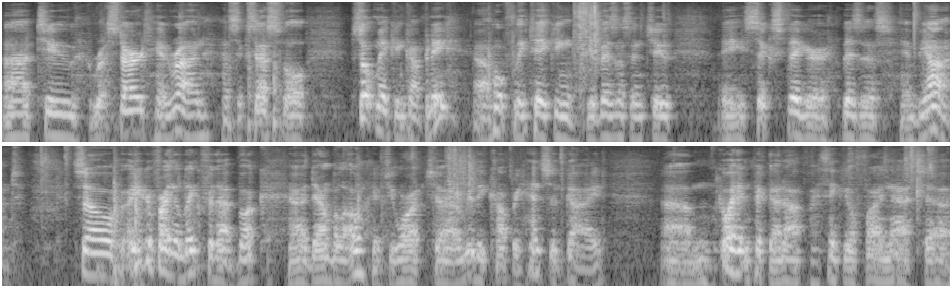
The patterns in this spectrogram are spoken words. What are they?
uh, to start and run a successful soap making company, uh, hopefully taking your business into a six-figure business and beyond. So uh, you can find the link for that book uh, down below if you want a really comprehensive guide. Um, go ahead and pick that up. I think you'll find that uh,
